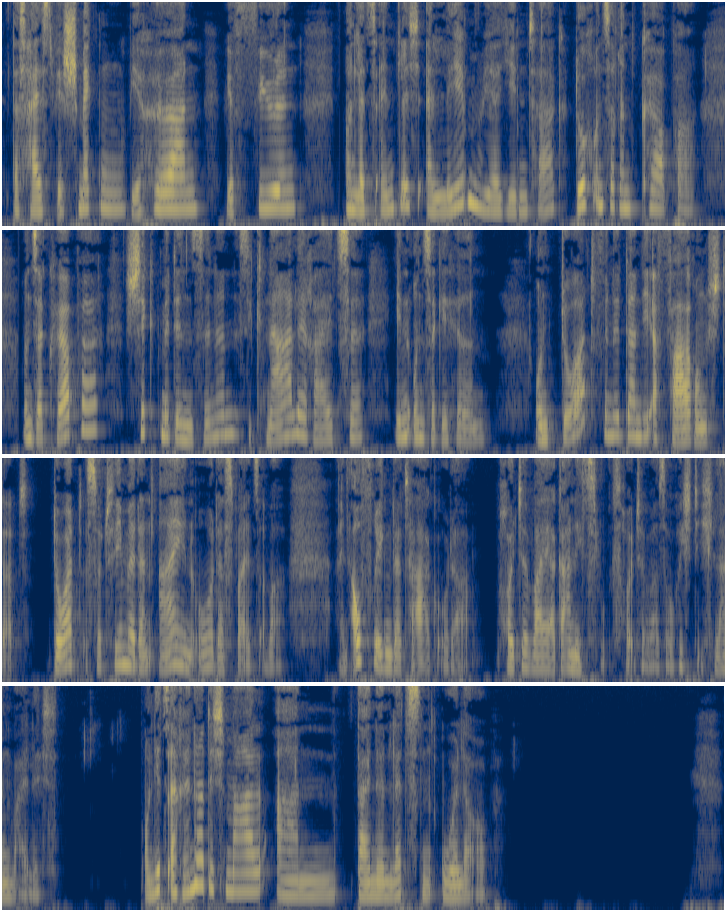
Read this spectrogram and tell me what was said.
Das heißt, wir schmecken, wir hören, wir fühlen und letztendlich erleben wir jeden Tag durch unseren Körper. Unser Körper schickt mit den Sinnen Signale, Reize in unser Gehirn. Und dort findet dann die Erfahrung statt. Dort sortieren wir dann ein, oh, das war jetzt aber ein aufregender Tag oder heute war ja gar nichts los, heute war so richtig langweilig. Und jetzt erinnere dich mal an deinen letzten Urlaub.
